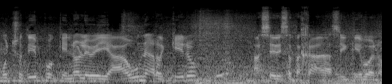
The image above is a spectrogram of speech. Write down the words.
mucho tiempo que no le veía a un arquero hacer esa tajada, así que bueno,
